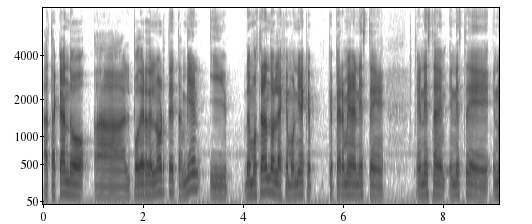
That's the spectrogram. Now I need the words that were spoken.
atacando al poder del norte también y demostrando la hegemonía que, permea en este en esta en este en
